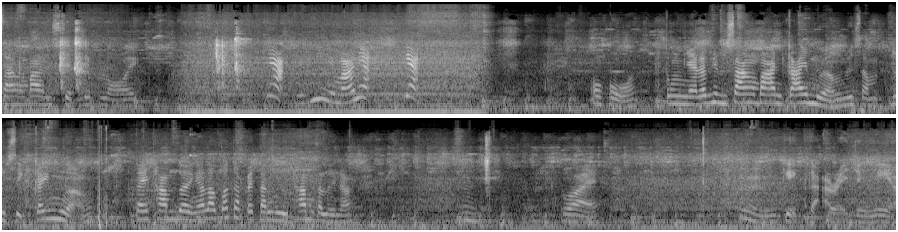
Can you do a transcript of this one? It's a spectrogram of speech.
สร้างบ้านเสร็จเรียบร้อยเนี่ยอยู่ที่หิมะเนี่ยเนี่ย โอ้โห ตรงนี้แล้วพิมพ์สร้างบ้านใกล้เหมืองด้วยซ้ำดูสิใกล้เหมืองใกล้ถ้ำด้วยงั้นเราก็จะไปตะลุยถ้ำกันเลยนะอืมวายอืมเกะกะอะไรจังเนี่ย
